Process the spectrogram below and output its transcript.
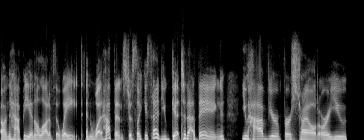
unhappy in a lot of the weight. And what happens? Just like you said, you get to that thing, you have your first child, or you,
